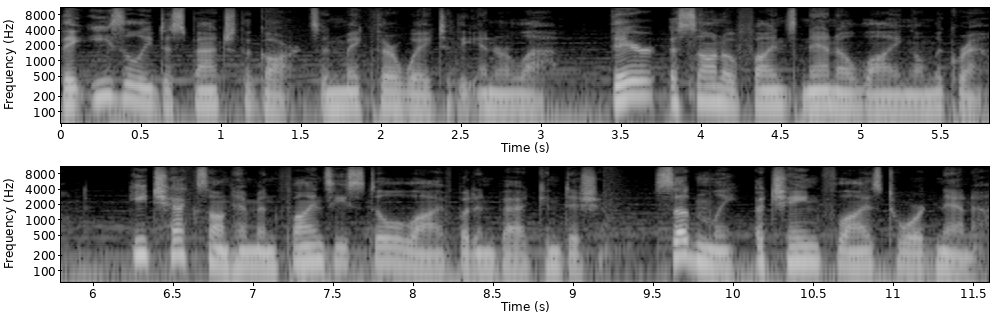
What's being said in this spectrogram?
they easily dispatch the guards and make their way to the inner lab. There, Asano finds Nanao lying on the ground. He checks on him and finds he's still alive but in bad condition. Suddenly, a chain flies toward Nanao.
